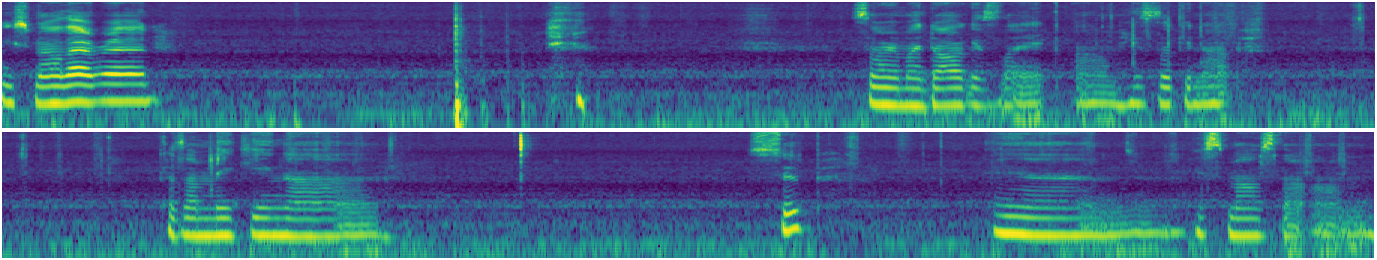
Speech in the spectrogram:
You smell that red? Sorry, my dog is like, um, he's looking up because I'm making uh, soup and he smells the, um,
